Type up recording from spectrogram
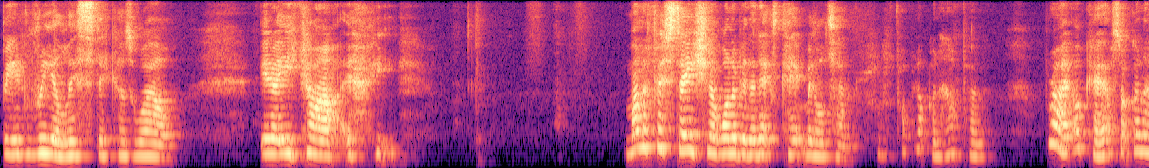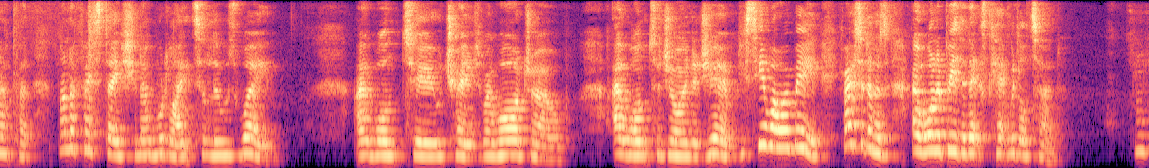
Being realistic as well. You know, you can't Manifestation, I want to be the next Kate Middleton. Probably not going to happen. Right, okay, that's not going to happen. Manifestation, I would like to lose weight. I want to change my wardrobe. I want to join a gym. Do you see what I mean? If I said I want to be the next Kate Middleton,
